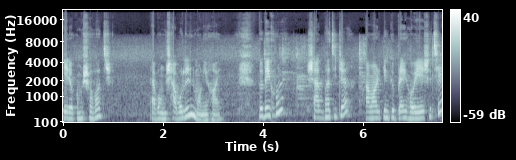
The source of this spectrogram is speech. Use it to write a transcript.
এরকম সহজ এবং সাবলীল মনে হয়। তো দেখুন, শাক ভাজিটা আমার কিন্তু প্রায় হয়ে এসেছে।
